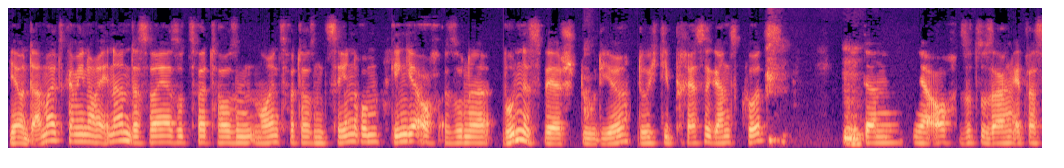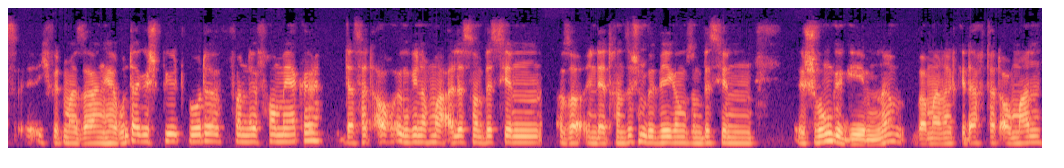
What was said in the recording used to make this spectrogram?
Ja, und damals kann ich mich noch erinnern, das war ja so 2009, 2010 rum, ging ja auch so eine Bundeswehrstudie durch die Presse ganz kurz, die mhm. dann ja auch sozusagen etwas, ich würde mal sagen, heruntergespielt wurde von der Frau Merkel. Das hat auch irgendwie nochmal alles so ein bisschen, also in der Transition-Bewegung so ein bisschen Schwung gegeben, ne? weil man halt gedacht hat, oh Mann,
